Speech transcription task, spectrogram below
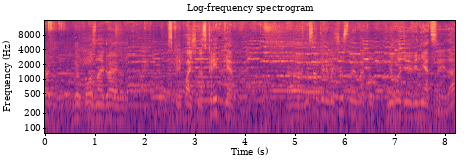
Как виртуозно играет этот скрипач на скрипке. Э, На самом деле мы чувствуем эту мелодию Венеции, да?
